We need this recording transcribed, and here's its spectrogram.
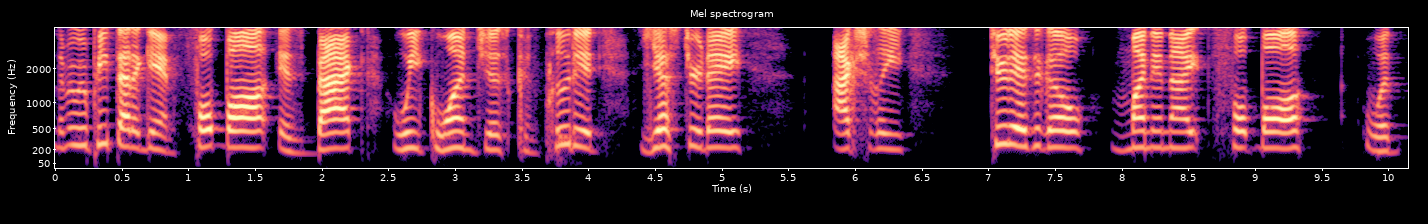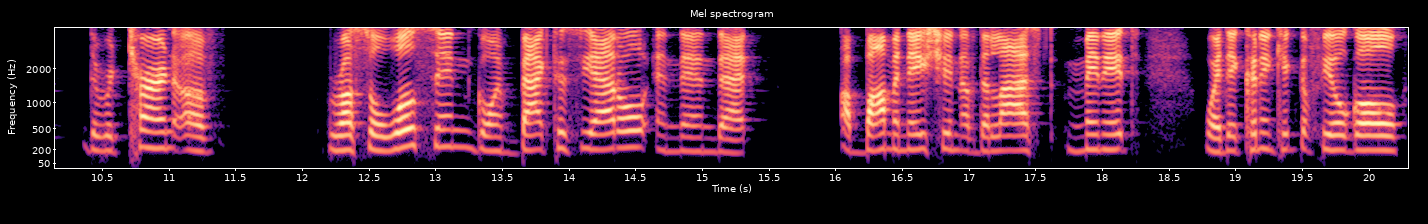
let me repeat that again. Football is back. Week one just concluded yesterday. Actually, two days ago, Monday Night Football with the return of Russell Wilson going back to Seattle, and then that abomination of the last minute where they couldn't kick the field goal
